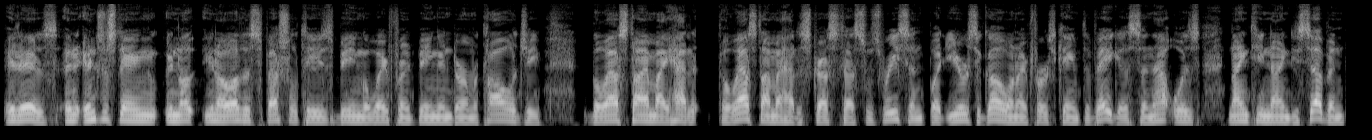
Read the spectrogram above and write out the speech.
It is and interesting, you know, you know, other specialties being away from it being in dermatology. The last time I had the last time I had a stress test was recent, but years ago when I first came to Vegas, and that was 1997,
